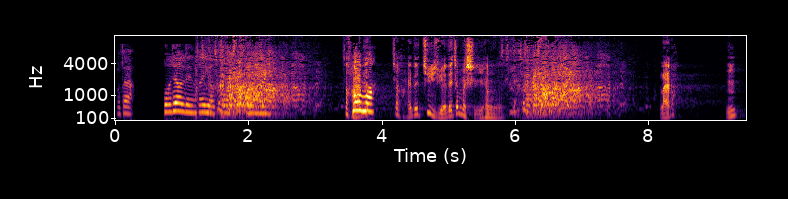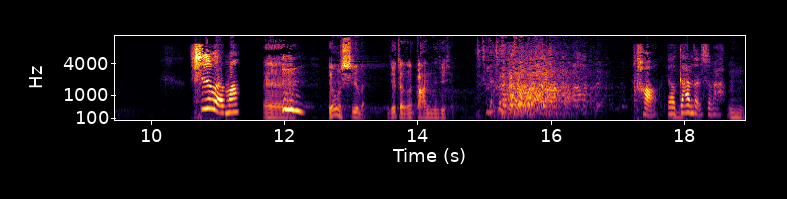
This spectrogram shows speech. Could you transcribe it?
不的，五六零的有个这孩子，这孩子拒绝的这么实诚啊！来吧，嗯。湿吻吗？嗯，不用湿吻，你就整个干的就行。好，要干的是吧？嗯。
